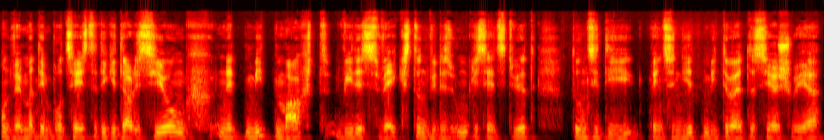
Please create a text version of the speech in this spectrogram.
Und wenn man den Prozess der Digitalisierung nicht mitmacht, wie das wächst und wie das umgesetzt wird, tun sie die pensionierten Mitarbeiter sehr schwer,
